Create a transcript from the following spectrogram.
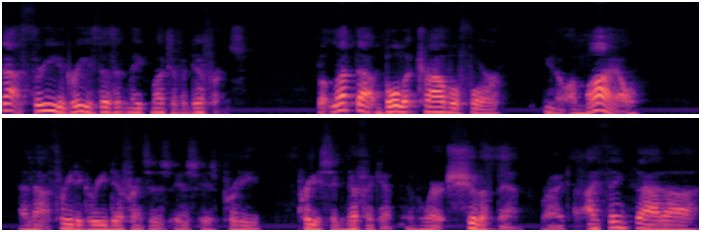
that three degrees doesn't make much of a difference. But let that bullet travel for, you know, a mile, and that three degree difference is, is, is pretty pretty significant in where it should have been, right? I think that uh,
